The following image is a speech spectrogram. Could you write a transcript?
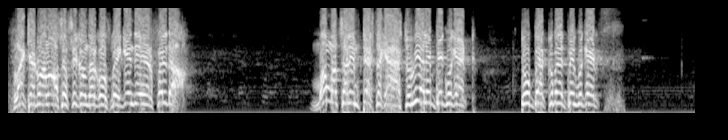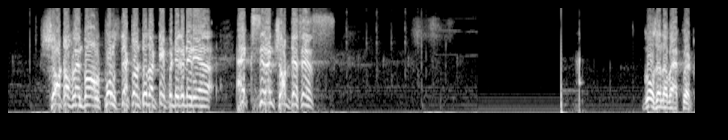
Flighted one Asif Sikandar goes big in the air. Fielder. Muhammad Salim takes the catch. Really big wicket. Two back-to-back big wickets. Short of length ball. Pulls that one to the tip indicated area. Excellent shot this is. Goes in the backward.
